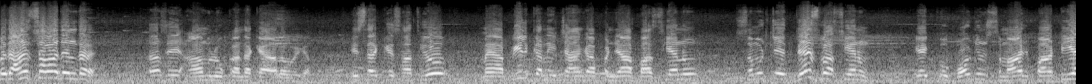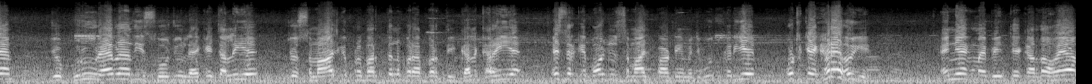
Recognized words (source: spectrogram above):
ਵਿਧਾਨ ਸਭਾ ਦੇ ਅੰਦਰ, ਤਾਂ ਸੇ ਆਮ ਲੋਕਾਂ ਦਾ ਕੀ ਹਾਲ ਹੋਵੇਗਾ। ਇਸ ਕਰਕੇ ਸਾਥੀਓ ਮੈਂ ਅਪੀਲ ਕਰਨੀ ਚਾਹਾਂਗਾ ਪੰਜਾਬ ਵਾਸੀਆਂ ਨੂੰ ਸਮੁੱਚੇ ਦੇਸ਼ ਵਾਸੀਆਂ ਨੂੰ ਕਿ ਇੱਕੋ ਬਹੁਜਨ ਸਮਾਜ ਪਾਰਟੀ ਹੈ ਜੋ ਗੁਰੂ ਰਹਿਬਰਾਂ ਦੀ ਸੋਚ ਨੂੰ ਲੈ ਕੇ ਚੱਲ ਰਹੀ ਹੈ ਜੋ ਸਮਾਜਿਕ ਪਰਿਵਰਤਨ ਬਰਾਬਰ ਦੀ ਗੱਲ ਕਰ ਰਹੀ ਹੈ ਇਸ ਕਰਕੇ ਬਹੁਜਨ ਸਮਾਜ ਪਾਰਟੀ ਨੂੰ ਮਜ਼ਬੂਤ ਕਰੀਏ ਉੱਠ ਕੇ ਖੜੇ ਹੋਈਏ। ਇੰਨੀਆਂ ਕੁ ਮੈਂ ਬੇਨਤੀ ਕਰਦਾ ਹੋਇਆ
